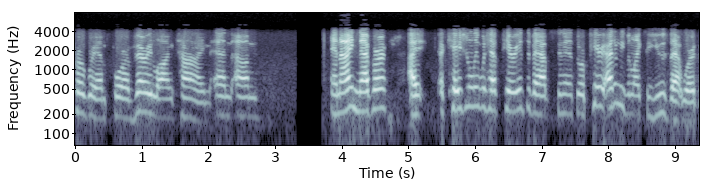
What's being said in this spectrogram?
program for a very long time, and um, and I never, I occasionally would have periods of abstinence or period. I don't even like to use that word.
